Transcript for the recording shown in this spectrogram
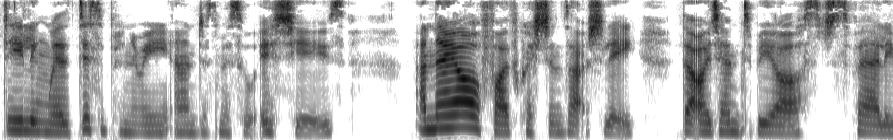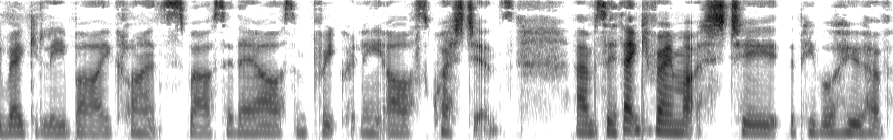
dealing with disciplinary and dismissal issues. And they are five questions actually that I tend to be asked fairly regularly by clients as well. So they are some frequently asked questions. Um, so thank you very much to the people who have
